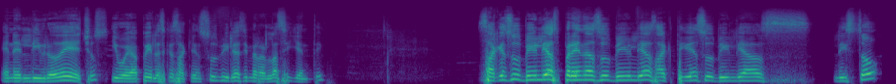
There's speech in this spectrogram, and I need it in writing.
en el libro de Hechos y voy a pedirles que saquen sus Biblias y mirar la siguiente. Saquen sus Biblias, prendan sus Biblias, activen sus Biblias. ¿Listo?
